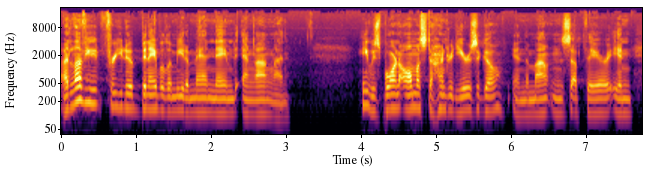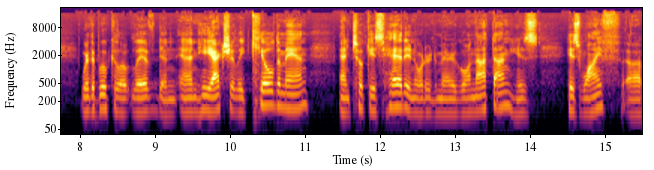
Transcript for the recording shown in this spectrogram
I'd love you, for you to have been able to meet a man named Ngangan. He was born almost 100 years ago in the mountains up there in where the Bugkalot lived, and, and he actually killed a man and took his head in order to marry Gonatan, his, his wife. Uh,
